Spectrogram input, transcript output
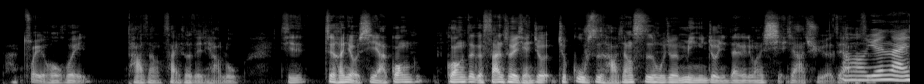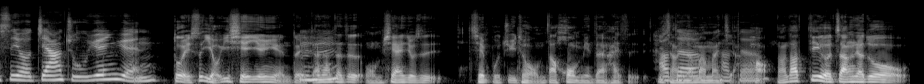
他最后会踏上赛车这条路。其实这很有戏啊，光。光这个三岁前就就故事好像似乎就是命运就已经在那个地方写下去了这样子。哦，原来是有家族渊源。对，是有一些渊源，对。嗯、哼但是在这个我们现在就是先不剧透，我们到后面再开始一章一章慢慢讲。好，好，然后到第二章叫做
